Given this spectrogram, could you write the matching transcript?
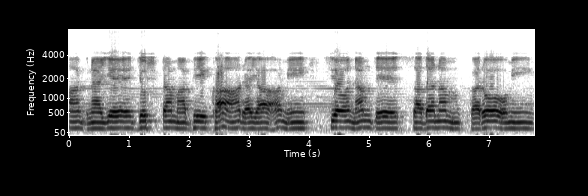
अग्नये जुष्टमभिकारयामि स्योनं ते सदनं करोमि।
